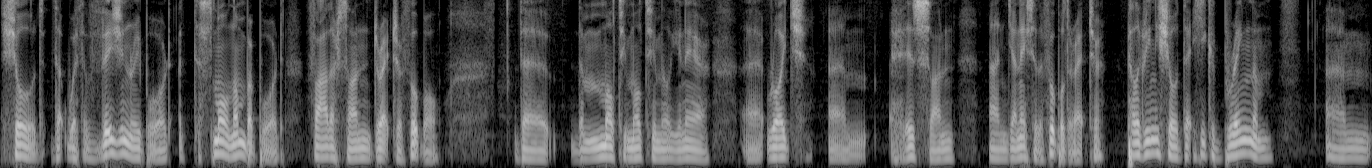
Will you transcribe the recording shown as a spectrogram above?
showed that with a visionary board, a small number board, father, son, director of football, the the multi multi millionaire uh, um, his son, and Llaneza, the football director, Pellegrini showed that he could bring them um,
